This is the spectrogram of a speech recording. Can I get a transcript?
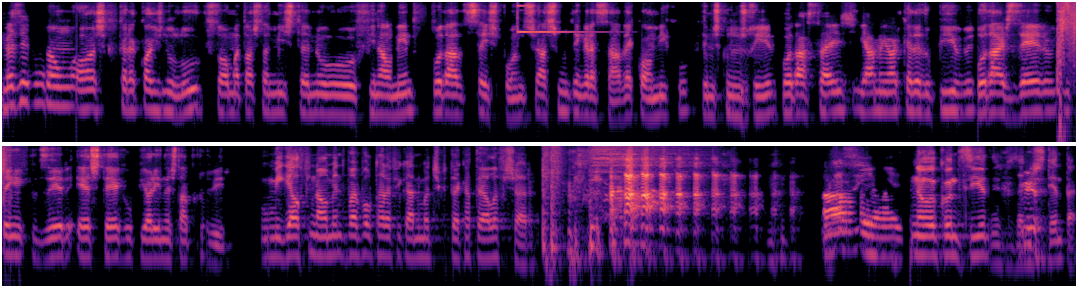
Mas em relação aos caracóis no look, só uma tosta mista no finalmente, vou dar 6 pontos. Acho muito engraçado, é cómico, temos que nos rir. Vou dar 6 e à maior queda do PIB, vou dar 0 e tenho que dizer hashtag o pior ainda está por vir. O Miguel finalmente vai voltar a ficar numa discoteca até ela fechar. Ai, ai. Não acontecia desde os anos 70.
